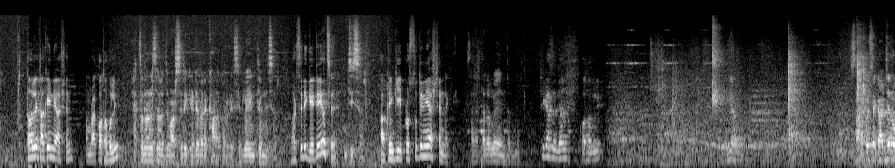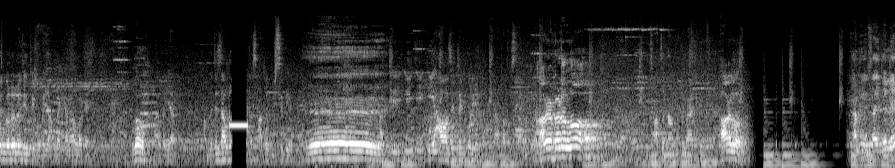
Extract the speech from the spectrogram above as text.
তাহলে তাকেই নিয়ে আসেন। আমরা কথা বলি। হেতনের স্যার যে ভার্সিটি গেটে বেড়ে খাড়া করে রেখেছি লই তেমনি স্যার। ভার্সিটি গেটেই আছে? জি স্যার। আপনি কি প্রস্তুতি নিয়ে আসছেন নাকি? স্যার হেতারা লই আনতাম না ঠিক আছে যান কথা বলি। স্যার কইছে গার্জিয়ান উগ্র লই যেতে ভাইয়া আমরা কেন লগে গো। আর ভাইয়া আমরা যে যাও স্যারের বুঝতে দিয়ে আর এই- আওয়াজ এটা করিয়ে দেন আল্লাহ বস্তা আরে বেড়া ল। সাথে নাম আগে আরও আমি সাইকেলে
